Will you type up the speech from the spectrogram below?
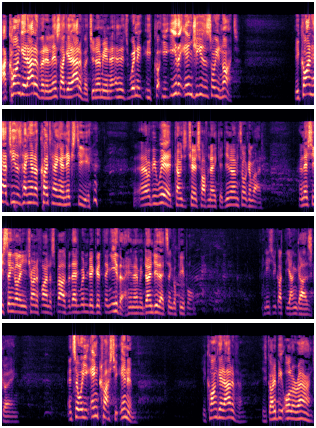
I can't get out of it unless I get out of it. You know what I mean? And it's when it, you, you're either in Jesus or you're not. You can't have Jesus hanging a coat hanger next to you. that would be weird coming to church half naked. You know what I'm talking about? Unless you're single and you're trying to find a spouse, but that wouldn't be a good thing either. You know what I mean? Don't do that, single people. At least we got the young guys going. And so when you're in Christ, you're in Him. You can't get out of Him. He's got to be all around.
